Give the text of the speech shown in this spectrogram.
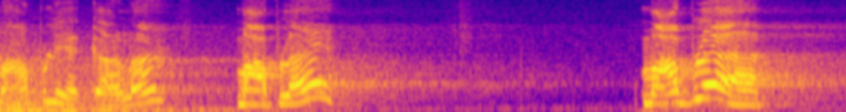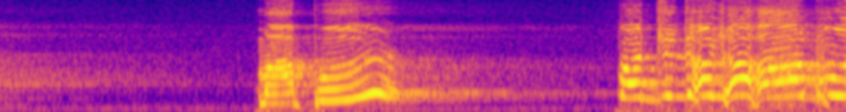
மாப்பிள்ளைய காணா? மாப்பிள மாப்பிள மாப்பு? பட்டுட்டாடா ஆப்பு!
